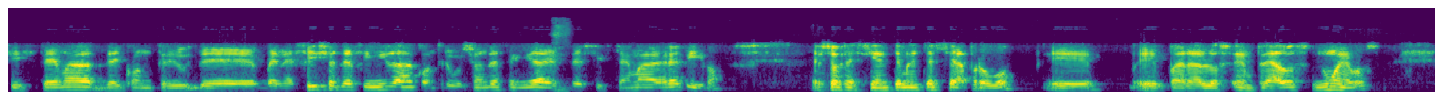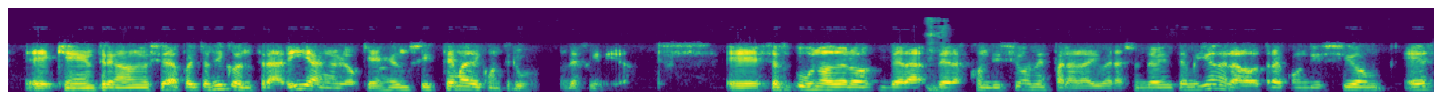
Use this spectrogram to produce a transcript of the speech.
sistema de, de beneficios definidos a contribución definida del, sistema de retiro. Eso recientemente se aprobó eh, eh, para los empleados nuevos eh, que entren a la Universidad de Puerto Rico, entrarían en lo que es un sistema de contribución definida. Esa es una de, los, de, de las condiciones para la liberación de 20 millones. La otra condición es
